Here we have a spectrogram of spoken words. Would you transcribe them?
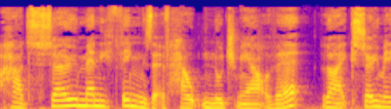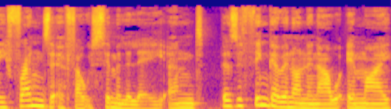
had so many things that have helped nudge me out of it. Like so many friends that have felt similarly, and there's a thing going on in our in my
